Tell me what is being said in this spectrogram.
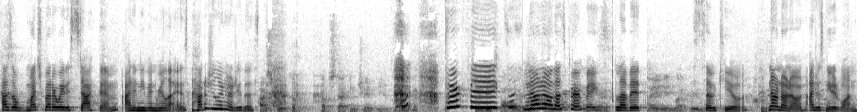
has a much better way to stack them. I didn't even realize. How did you learn how to do this? High school cup, cup stacking champion. Perfect! No, no, that's perfect. Love it. Now need like three more. So cute. No, no, no. I just needed one.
